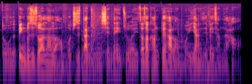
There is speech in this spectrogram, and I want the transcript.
多的，并不是说他老婆就是单纯的贤内助而已。赵少康对他老婆一样也是非常的好。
